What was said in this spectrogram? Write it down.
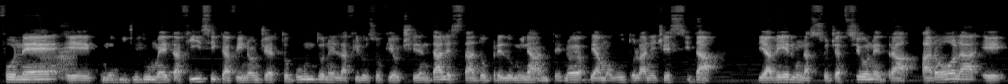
fonè e come dici tu metafisica fino a un certo punto nella filosofia occidentale è stato predominante. Noi abbiamo avuto la necessità di avere un'associazione tra parola e,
